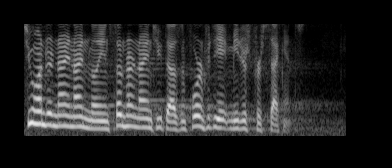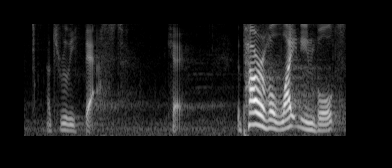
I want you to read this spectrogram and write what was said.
299,792,458 meters per second. That's really fast. Okay. The power of a lightning bolt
